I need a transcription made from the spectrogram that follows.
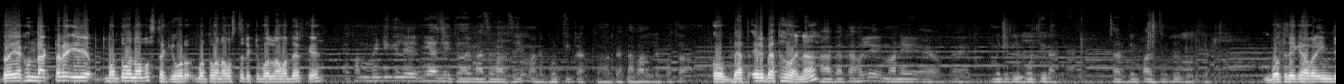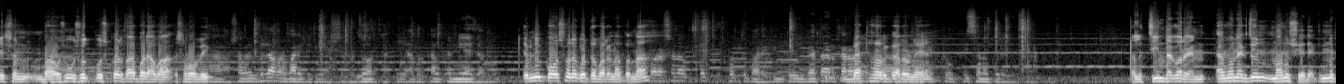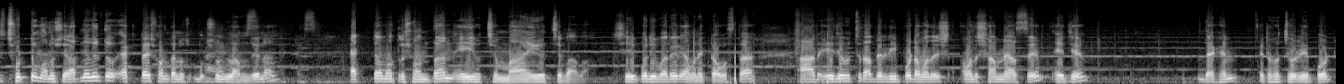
তো এখন ডাক্তারের এই বর্তমান অবস্থা কি? ওর বর্তমান অবস্থাটা একটু বললাম আমাদেরকে। এখন মেডিকেলে নিয়ে যেতে হয় মাঝে মাঝে মানে ভর্তি রাখতে হয় ব্যথা বাড়লে কথা ও ব্যথা এর ব্যথা হয় না? হ্যাঁ ব্যথা হলে মানে মেডিকেল ভর্তি রাখে। চার দিন পাঁচ দিন করে ভর্তি রাখে। বোতলে থেকে আবার ইনজেকশন বা ওষুধ পুশ করে তারপরে আবার স্বাভাবিক। হ্যাঁ সবাই আবার বাড়িতে নিয়ে আসছে জ্বর থাকে আবার কালকে নিয়ে যাব। এমনি পড়াশোনা করতে পারে না তো না? পড়াশোনা করতে- পারে কিন্তু ব্যথার কারণে ব্যথার কারণে? একটু পিছনে পড়ে গেছে। তাহলে চিন্তা করেন এমন একজন মানুষের একদম ছোট্ট মানুষের আপনাদের তো একটাই সন্তান শুনলাম যে না? একটা মাত্র সন্তান এই হচ্ছে মা এই হচ্ছে বাবা। সেই পরিবারের এমন একটা অবস্থা। আর এই যে হচ্ছে তাদের রিপোর্ট আমাদের আমাদের সামনে আছে এই যে দেখেন এটা হচ্ছে রিপোর্ট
